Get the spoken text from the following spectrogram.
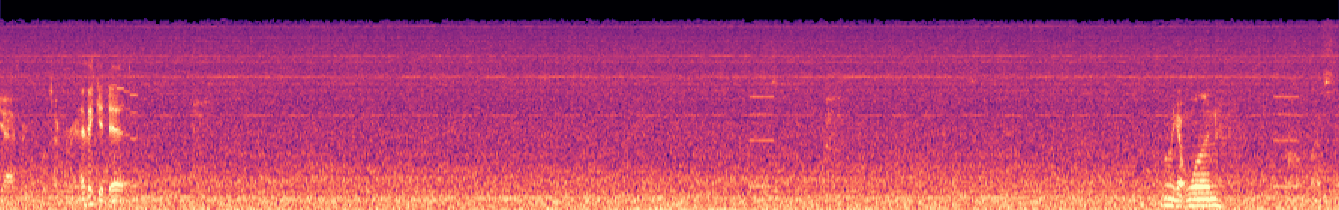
Yeah, I think it looks like a radar. I think you did. Only got one left, so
